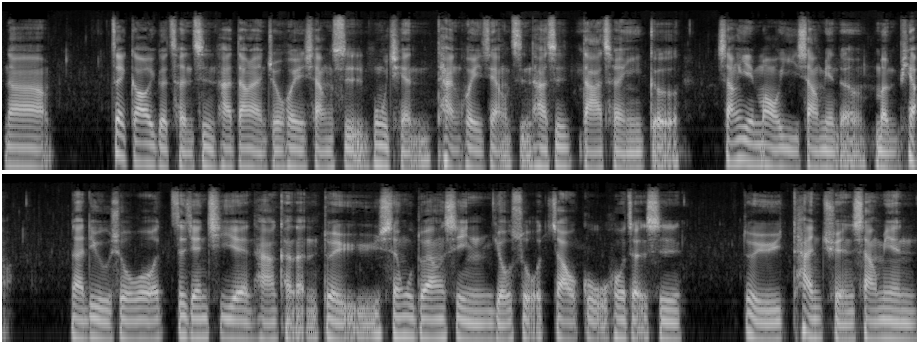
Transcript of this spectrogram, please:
那再高一个层次，它当然就会像是目前碳汇这样子，它是达成一个商业贸易上面的门票。那例如说，我这间企业它可能对于生物多样性有所照顾，或者是对于碳权上面，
